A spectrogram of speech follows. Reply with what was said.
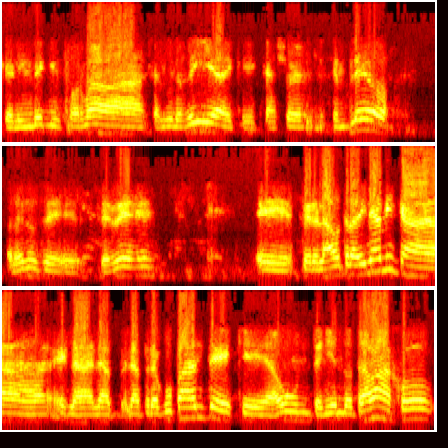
que el INDEC informaba hace algunos días de que cayó el desempleo, para eso se, se ve. Eh, pero la otra dinámica es la, la, preocupante, es que aún teniendo trabajo,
